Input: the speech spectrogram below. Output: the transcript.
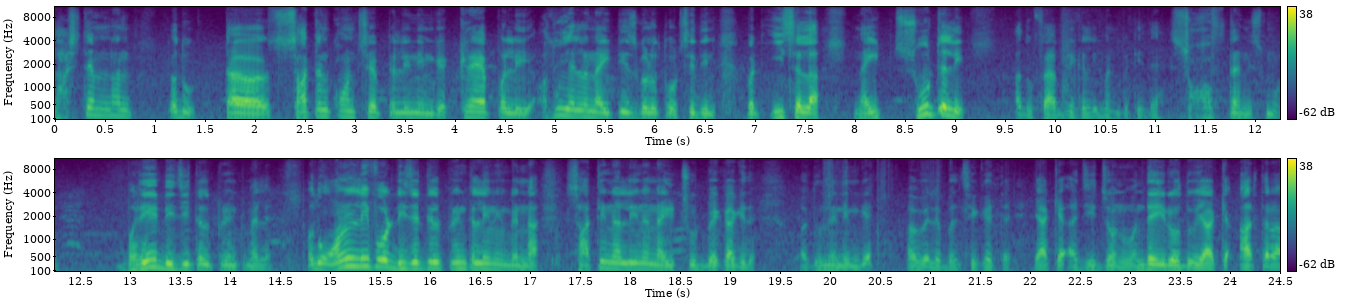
ಲಾಸ್ಟ್ ಟೈಮ್ ನಾನು ಅದು, ತ ಸಾಟನ್ ಕಾನ್ಸೆಪ್ಟಲ್ಲಿ ನಿಮಗೆ ಕ್ರ್ಯಾಪಲ್ಲಿ ಅದು ಎಲ್ಲ ನೈಟೀಸ್ಗಳು ತೋರಿಸಿದ್ದೀನಿ. ಬಟ್ ಈ ಸಲ ನೈಟ್ ಸೂಟಲ್ಲಿ ಅದು ಫ್ಯಾಬ್ರಿಕಲ್ಲಿ ಬಂದುಬಿಟ್ಟಿದೆ. ಸಾಫ್ಟ್ ಆ್ಯಂಡ್ ಸ್ಮೂತ್ ಬರೀ ಡಿಜಿಟಲ್ ಪ್ರಿಂಟ್ ಮೇಲೆ. ಅದು ಓನ್ಲಿ ಫಾರ್ ಡಿಜಿಟಲ್ ಪ್ರಿಂಟಲ್ಲಿ ನಿಮಗೆ ನಾ, ಸಾಟಿನಲ್ಲಿನ ನೈಟ್ ಶೂಟ್ ಬೇಕಾಗಿದೆ. ಅದನ್ನೇ ನಿಮಗೆ ಅವೈಲೇಬಲ್ ಸಿಗುತ್ತೆ. ಯಾಕೆ ಅಜಿತ್ ಜೋನ್ ಒಂದೇ ಇರೋದು, ಯಾಕೆ ಆ ಥರ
